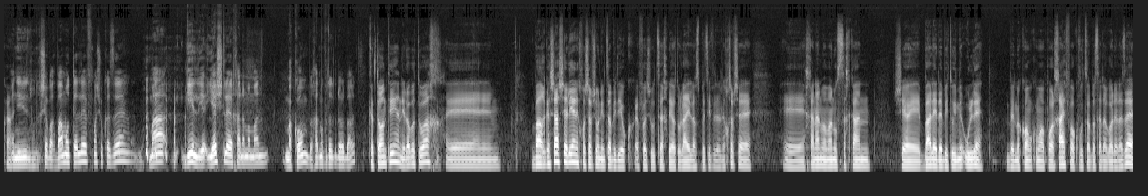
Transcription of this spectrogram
כן. אני חושב 400 אלף, משהו כזה. מה, גיל, יש לחנן ממן מקום באחת מהקבוצות הגדולות בארץ? קטונתי, אני לא בטוח. אה, בהרגשה שלי, אני חושב שהוא נמצא בדיוק איפה שהוא צריך להיות, אולי לא ספציפית, אני חושב שחנן ממן הוא שחקן שבא לידי ביטוי מעולה במקום כמו הפועל חיפה או קבוצות בסדר גודל הזה.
